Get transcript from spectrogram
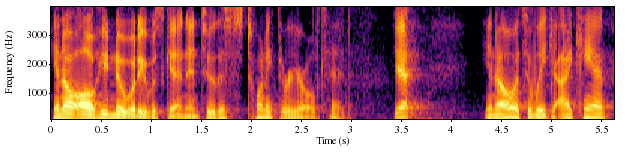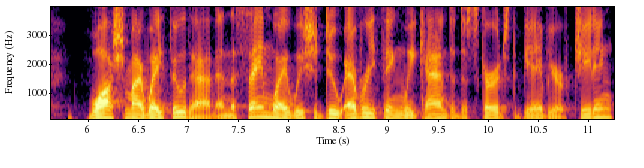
You know, oh, he knew what he was getting into. This is twenty three year old kid. Yeah. You know, it's a week. I can't wash my way through that. And the same way, we should do everything we can to discourage the behavior of cheating.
